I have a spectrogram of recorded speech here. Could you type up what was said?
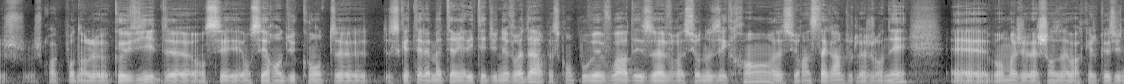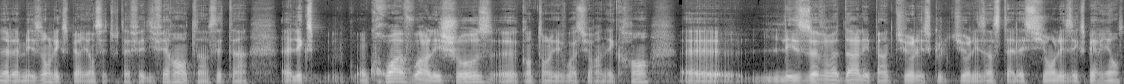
je, crois que pendant le Covid, euh, on s'est rendu compte euh, de ce qu'était la matérialité d'une œuvre d'art, parce qu'on pouvait voir des œuvres sur nos écrans, sur Instagram toute la journée. bon, moi, j'ai la chance d'avoir quelques-unes à la maison. L'expérience est tout à fait différente. Hein. C'est un, on croit voir les choses quand on les voit sur un écran, euh, les œuvres d'art, les peintures, les sculptures, les installations, les expériences,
